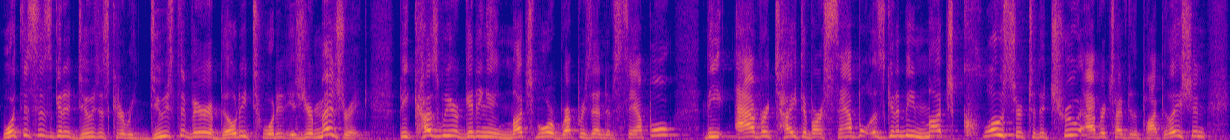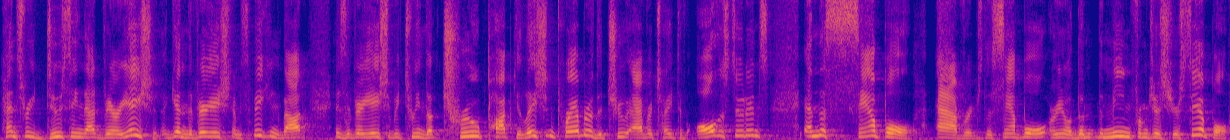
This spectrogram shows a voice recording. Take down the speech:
What this is going to do is it's going to reduce the variability to what it is you're measuring. Because we are getting a much more representative sample, the average height of our sample is going to be much closer to the true average height of the population, hence reducing that variation. Again, the variation I'm speaking about is the variation between the true population parameter, the true average height of all the students, and the sample average, the sample, or you know, the, the mean from just your sample.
